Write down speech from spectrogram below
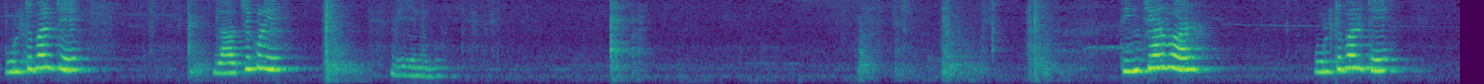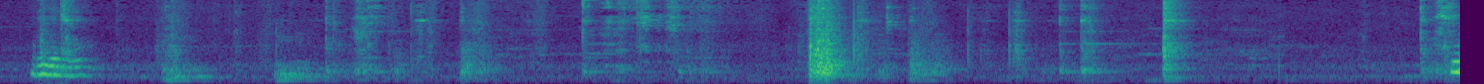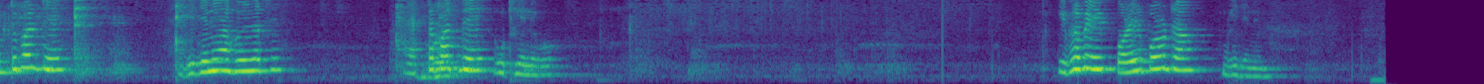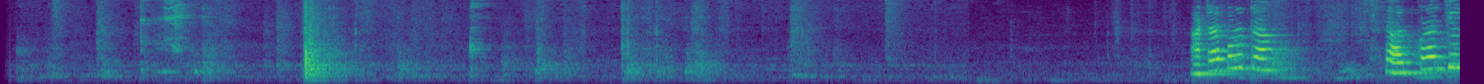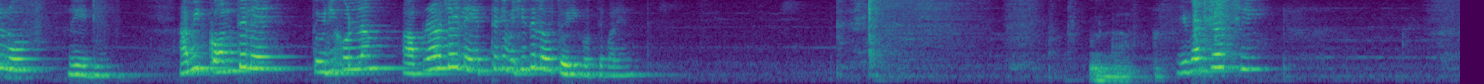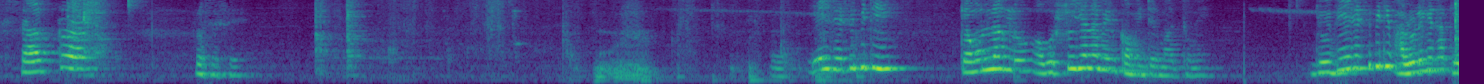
উল্টে পাল্টে লালচে করে ভেজে নেব। তিন চারবার উল্টে পাল্টে ভেজে নেব। উল্টে পাল্টে ভেজে নেওয়া হয়ে গেছে। একটা পাত্রে উঠিয়ে নেব। এভাবে পরের পরোটা ভেজে নেব। আটার পরোটা সার্ভ করার জন্য রেডি আমি কম তেলে তৈরি করলাম আপনারা চাইলে এর থেকে বেশি তেলেও তৈরি করতে পারেন। এবার যাচ্ছি সার্ভ করার প্রসেসে এই রেসিপিটি কেমন লাগল অবশ্যই জানাবেন কমেন্টের মাধ্যমে। যদি এই রেসিপিটি ভালো লেগে থাকে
